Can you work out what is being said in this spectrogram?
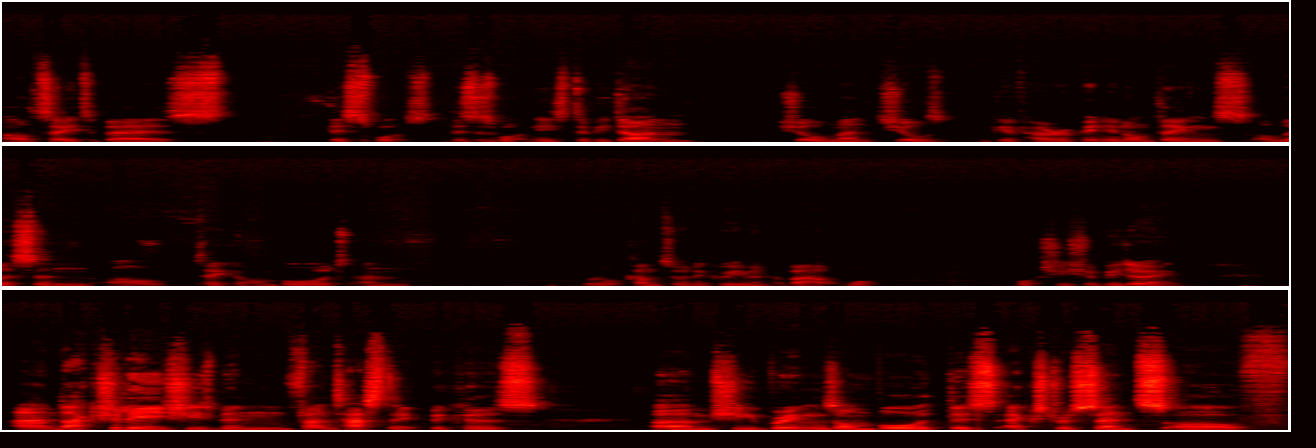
I'll say to Bez, "This what's this is what needs to be done." She'll men- she'll give her opinion on things. I'll listen. I'll take it on board, and we'll come to an agreement about what what she should be doing. And actually, she's been fantastic because um, she brings on board this extra sense of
